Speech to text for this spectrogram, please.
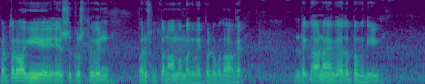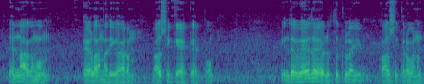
கர்த்தராகிய இயேசு கிறிஸ்துவின் பரிசுத்த நாமம் மகிமைப்படுவதாக இன்றைக்கான வேத பகுதி எண்ணாகமும் ஏழாம் அதிகாரம் வாசிக்க கேட்போம். இந்த வேத எழுத்துக்களை வாசிக்கிறவனும்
